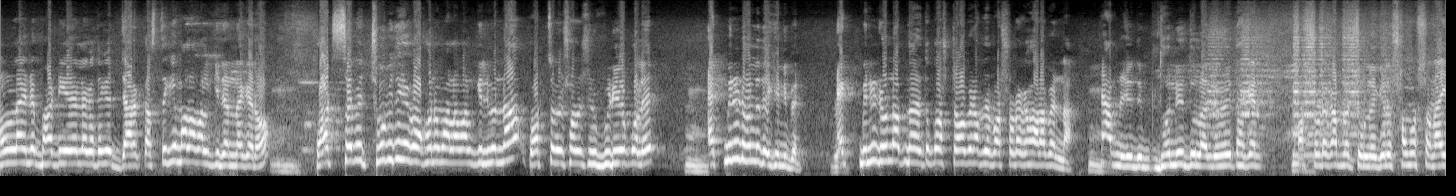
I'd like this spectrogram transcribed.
অনলাইনে ভাটিয়ার এলাকা থেকে যার কাছ থেকে মালামাল কিনেন না কেন হোয়াটসঅ্যাপের ছবি থেকে কখনো মালামাল কিনবেন না। হোয়াটসঅ্যাপে সরাসরি ভিডিও কলে এক মিনিট হলে দেখে নেবেন। এক মিনিট হলে আপনার এত কষ্ট হবে না আপনি পাঁচশো টাকা হারাবেন না। হ্যাঁ আপনি যদি ধনী দুলালি হয়ে থাকেন পাঁচশো টাকা আপনার চলে গেলে সমস্যা নাই।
